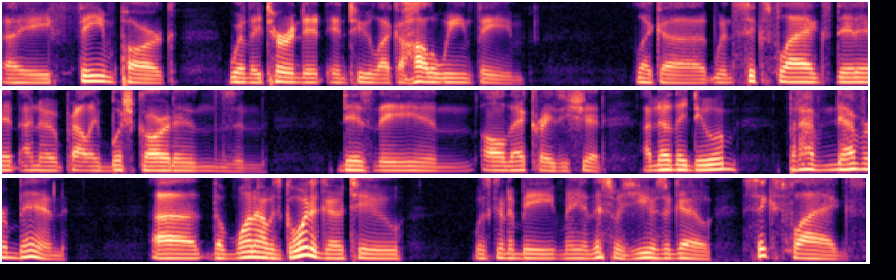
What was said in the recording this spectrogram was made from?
a theme park where they turned it into like a Halloween theme. Like uh when Six Flags did it, I know probably Busch Gardens and Disney and all that crazy shit. I know they do them, but I've never been. Uh the one I was going to go to was going to be man, this was years ago. Six Flags.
